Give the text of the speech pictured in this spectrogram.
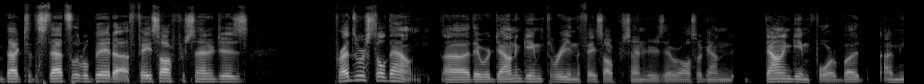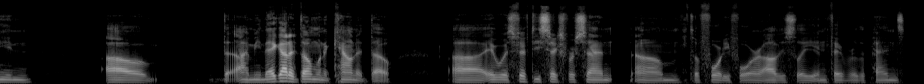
back to the stats a little bit. Uh, face-off percentages. Preds were still down. Uh, they were down in Game Three in the face-off percentages. They were also down down in Game Four. But I mean, uh, I mean they got it done when it counted though. Uh, it was 56% um, to 44, obviously in favor of the Pens.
